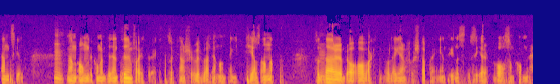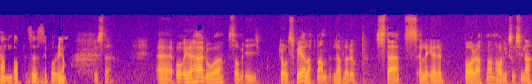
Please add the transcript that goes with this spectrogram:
en skill. Mm. Men om det kommer bli en teamfight direkt så kanske du vill välja någonting helt annat. Så mm. där är det bra att avvakta att lägga den första poängen tills du ser vad som kommer hända precis i början. Just det. Eh, och är det här då som i rollspel att man levlar upp stats eller är det bara att man har liksom sina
